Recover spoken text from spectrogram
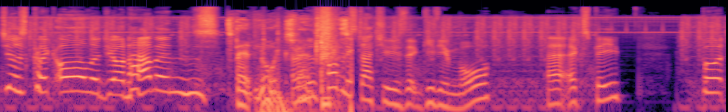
Just click all the John Hammonds. Spared no expense. I mean, there's probably statues that give you more uh, XP, but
